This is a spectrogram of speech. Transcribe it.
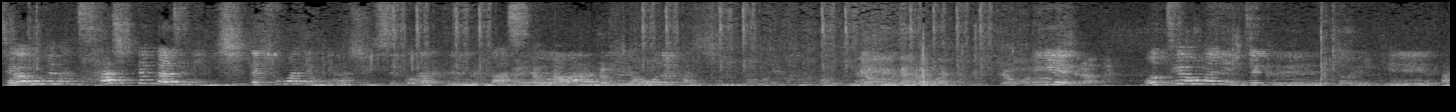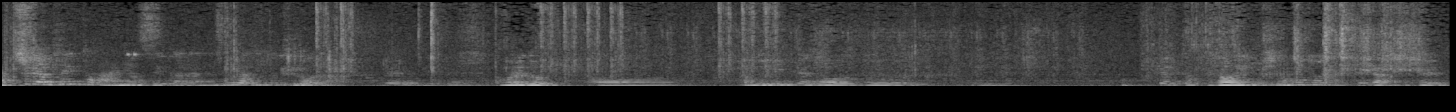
제가 보기엔 한 40대까지는 20대 초반 연기할 수 있을 것 같은 마스크와 네, 영혼을 가지신 분 같거든요. 이게 어떻게 보면 이제 그 또 이렇게 맞춤형 캐릭터가 아니었을까라는 생각이 또 들어요. 네, 아무래도 어, 감독님께서도 이 캐릭터 구성해 주신 호도 자체가 사실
